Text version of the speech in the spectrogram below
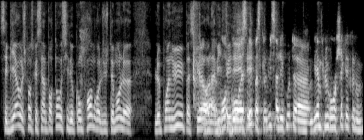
c'est bien. Je pense que c'est important aussi de comprendre justement le, le point de vue parce qu'on a vite fait des. respect parce que lui, ça lui coûte un bien plus gros chèque que nous.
